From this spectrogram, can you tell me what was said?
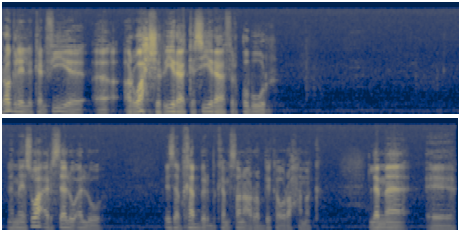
الراجل اللي كان فيه آه، أرواح شريرة كثيرة في القبور لما يسوع أرسله قال له اذهب خبر بكم صنع ربك ورحمك. لما آه،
